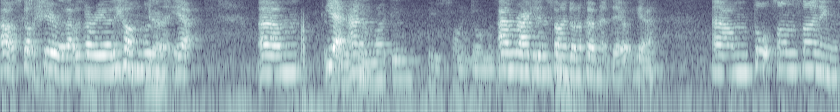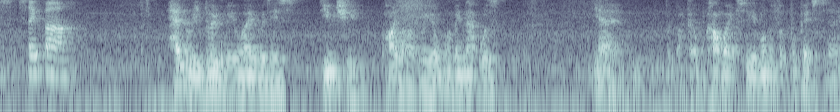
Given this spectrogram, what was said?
Oh, Scott Shearer. That was very early on, wasn't it? Yeah. Um, Yeah, Cam Raglan, he's signed on. hasn't and Raglan signed on a permanent deal. Yeah. Um, thoughts on the signings so far? Henry blew me away with his YouTube highlight reel. I mean, that was, yeah, I can't wait to see him on the football pitch today.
